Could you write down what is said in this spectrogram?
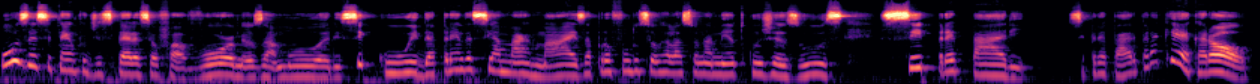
Use esse tempo de espera a seu favor, meus amores. Se cuida, aprenda a se amar mais, aprofunda o seu relacionamento com Jesus. Se prepare se prepare para quê, Carol?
